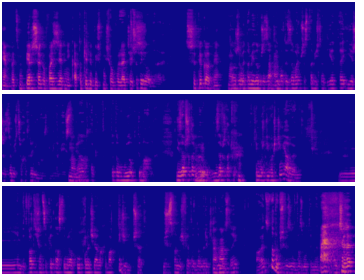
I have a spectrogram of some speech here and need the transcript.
nie wiem, powiedzmy 1 października, to kiedy byś musiał wylecieć? Trzy tygodnie najlepiej. Trzy tygodnie. No, to- żeby tam je dobrze aha. zaklimatyzować, przestawić na dietę i jeszcze zrobić trochę treningów z nimi na miejscu. No, no. No, to, tak, to, to byłoby optymalne. Nie zawsze tak Mhm. było, nie zawsze takie, takie możliwości miałem. Mm, W 2015 roku poleciałem chyba tydzień przed Mistrzostwami Świata dla Ameryki Aha. Północnej, ale znowu przywiozłem dwa złote medale. Także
